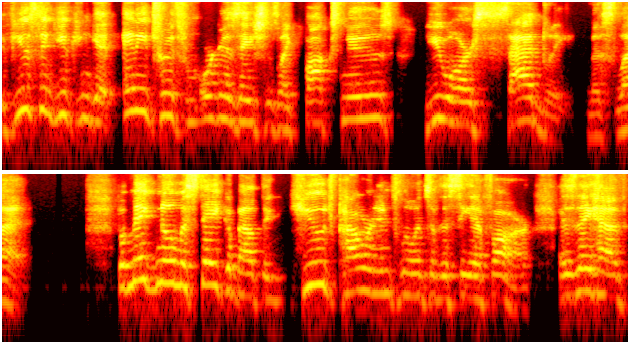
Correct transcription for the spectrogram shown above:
If you think you can get any truth from organizations like Fox News, you are sadly misled. But make no mistake about the huge power and influence of the CFR, as they have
